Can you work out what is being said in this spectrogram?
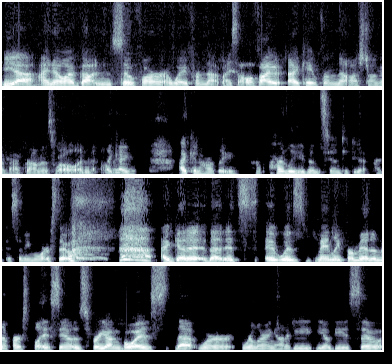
Yeah, I know I've gotten so far away from that myself. I, I came from the Ashtanga background as well. And like, I I can hardly hardly even stand to do that practice anymore. So I get it that it's it was mainly for men in the first place. You know, it was for young boys that were were learning how to be yogis. So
